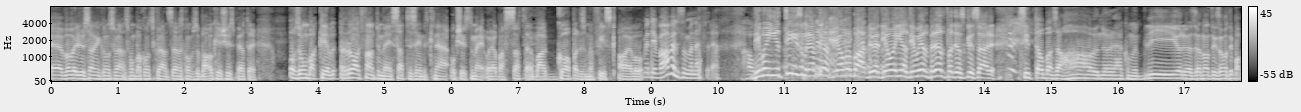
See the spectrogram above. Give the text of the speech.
Eh, vad väljer du sanning och konsekvens? Hon bara konsekvens. Hennes kompis bara, okej kyss Peter. Och så hon bara klev rakt fram till mig, satte sig i mitt knä och kysste mig. Och jag bara satt där och bara gapade som en fisk. Ja, jag var, Men det var väl som en efterrätt? det var ingenting som en efterrätt. Jag var bara, du vet, jag var helt, jag var helt beredd på att jag skulle så här, sitta och bara så här, ah, undrar hur det här kommer bli. Och du vet, så här, någonting som, och det bara...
